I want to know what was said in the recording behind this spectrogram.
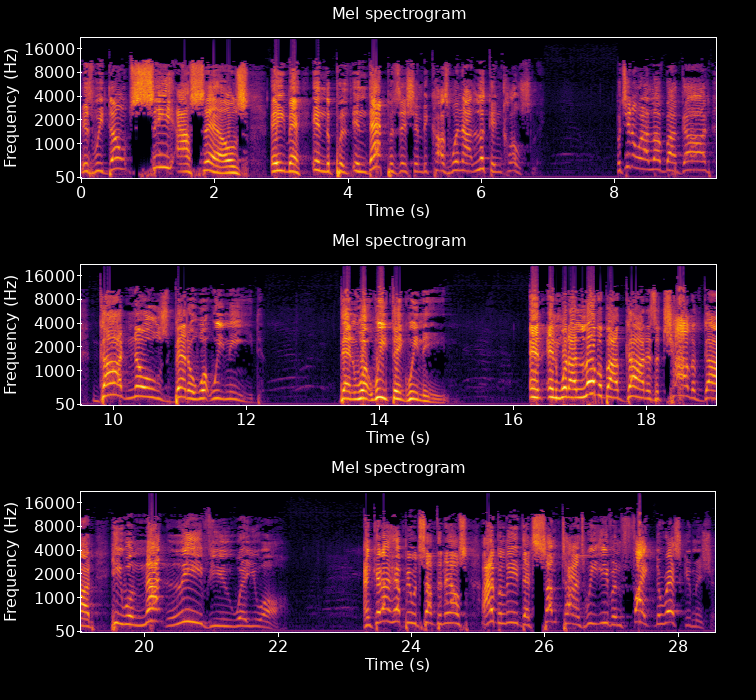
is we don't see ourselves, amen, in the, in that position because we're not looking closely. But you know what I love about God? God knows better what we need than what we think we need. And, and what I love about God as a child of God, He will not leave you where you are. And can I help you with something else? I believe that sometimes we even fight the rescue mission.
